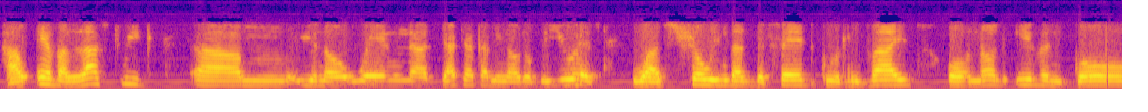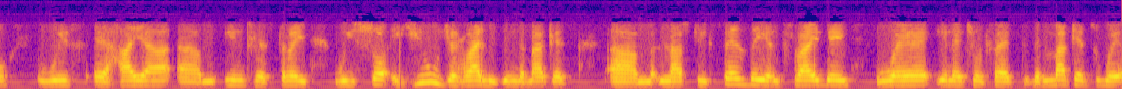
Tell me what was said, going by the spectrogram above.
However, last week, um, you know, when uh, data coming out of the U.S. was showing that the Fed could revise or not even go with a higher um, interest rate, we saw a huge rally in the market um, last week, Thursday and Friday, where in actual fact the markets were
